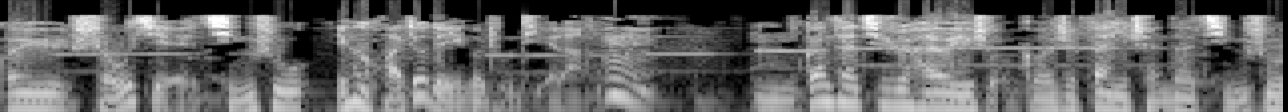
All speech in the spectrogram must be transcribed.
关于手写情书，也很怀旧的一个主题了。嗯，嗯，刚才其实还有一首歌是范逸臣的情书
